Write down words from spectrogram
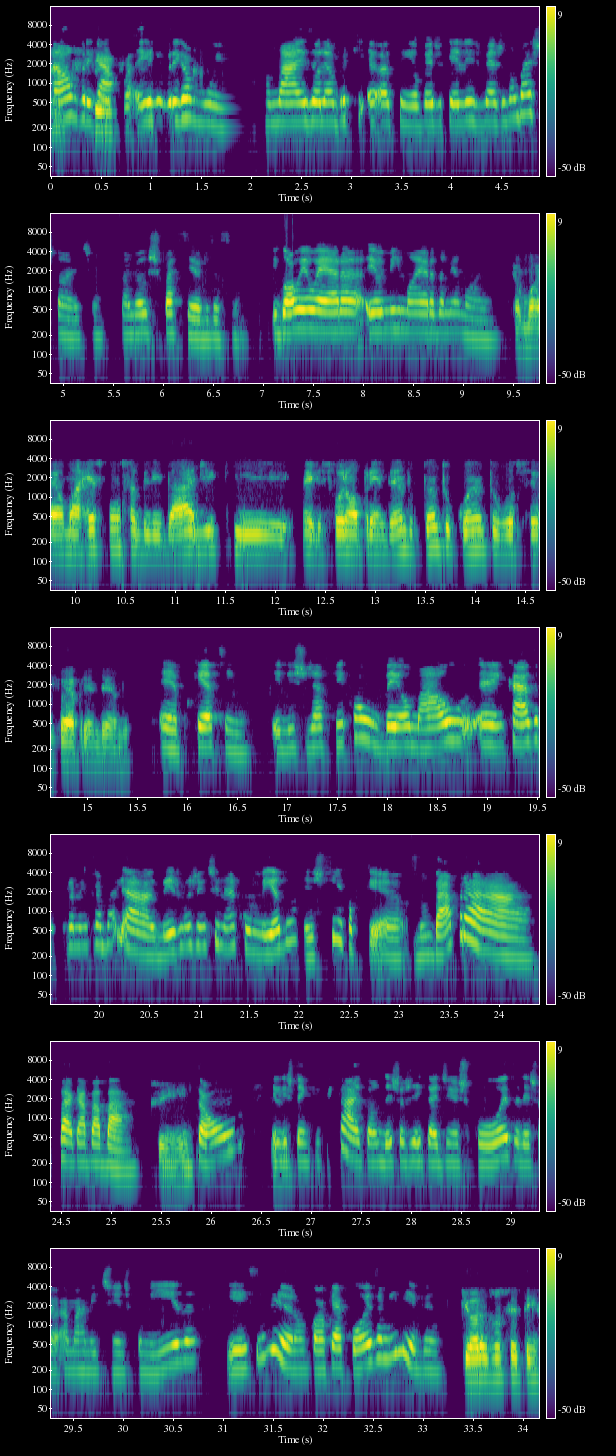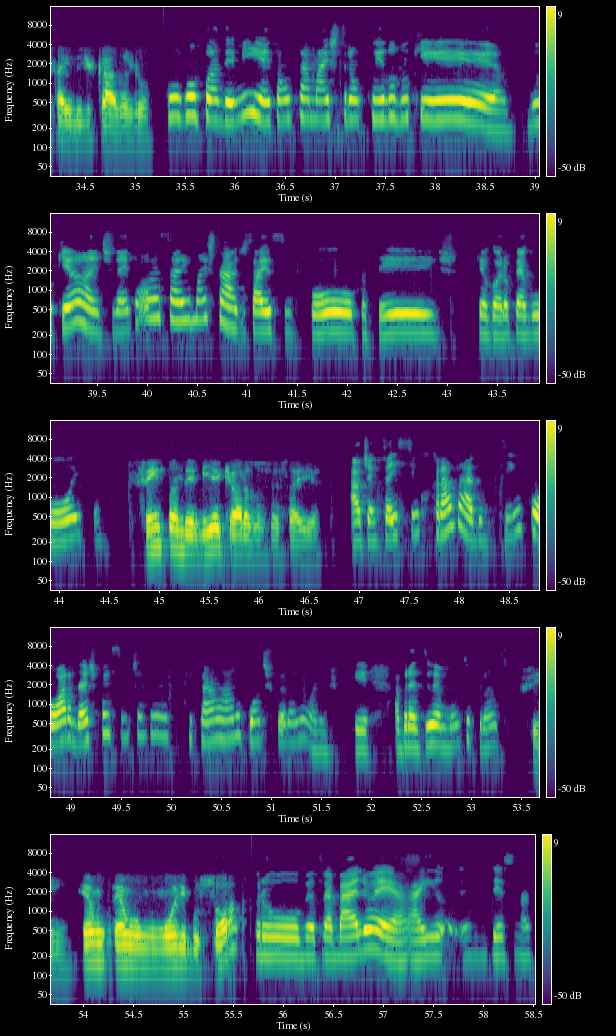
Não brigava. Eles brigam muito. Mas eu lembro que, assim, eu vejo que eles me ajudam bastante. São meus parceiros, assim. Igual eu era, eu e minha irmã era da minha mãe. É uma, é uma responsabilidade que eles foram aprendendo tanto quanto você foi aprendendo. É, porque assim, eles já ficam bem ou mal é, em casa para mim trabalhar. Mesmo a gente, né, com medo, eles ficam, porque não dá para pagar babá. Sim. Então, eles têm que ficar. Então, deixa ajeitadinhas as coisas, deixa a marmitinha de comida. E aí se viram. Qualquer coisa, me liga. Que horas você tem saído de casa, Ju? Com, com pandemia, então tá mais tranquilo do que do que antes, né? Então eu saio mais tarde. Saio cinco e pouca, seis. Que agora eu pego oito. Sem pandemia, que horas você saía? Ah, eu tinha que sair cinco cravado. Cinco horas, dez para cinco, tinha que estar lá no ponto esperando o ônibus. Porque a Brasil é muito trânsito. Sim. É um, é um ônibus só? Pro meu trabalho é. Aí eu desço na,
